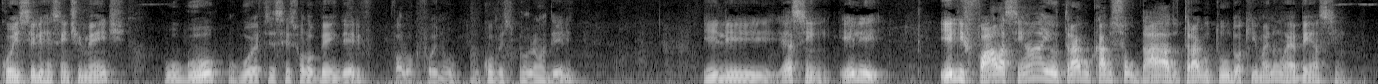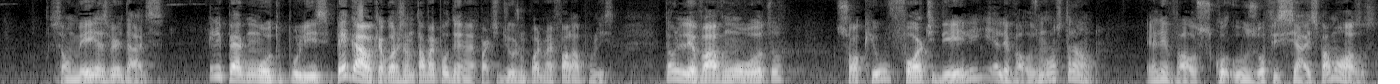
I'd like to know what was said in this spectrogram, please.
conheci ele recentemente. O Gu, o Gu F16 falou bem dele, falou que foi no, no começo do programa dele. Ele, é assim, ele ele fala assim: "Ah, eu trago cabo soldado, trago tudo aqui", mas não é bem assim. São meias verdades. Ele pega um outro polícia, pegava, que agora já não tá mais podendo, né? A partir de hoje não pode mais falar polícia. Então ele levava um ou outro, só que o forte dele é levar os monstrão. É levar os, os oficiais famosos.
